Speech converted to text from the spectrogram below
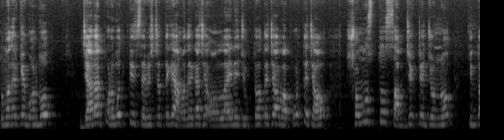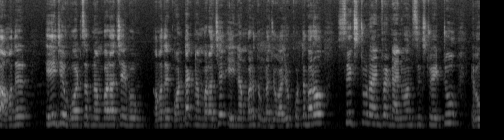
তোমাদেরকে বলব, যারা পরবর্তী সেমিস্টার থেকে আমাদের কাছে অনলাইনে যুক্ত হতে চাও বা পড়তে চাও, সমস্ত সাবজেক্টের জন্য কিন্তু আমাদের এই যে হোয়াটসঅ্যাপ নাম্বার আছে এবং আমাদের কন্ট্যাক্ট নাম্বার আছে, এই নাম্বারে তোমরা যোগাযোগ করতে পারো। Six two nine five nine one six two eight two এবং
